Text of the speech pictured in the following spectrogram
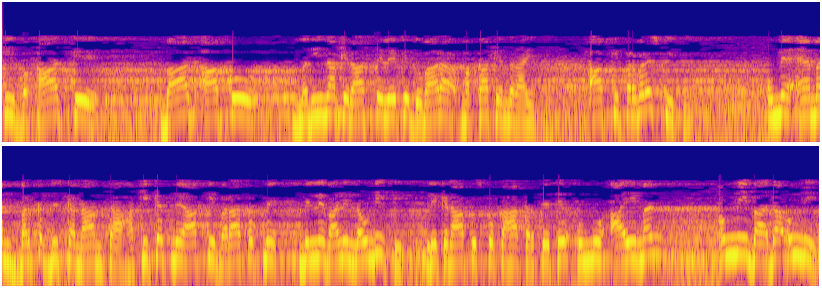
کی وفات کے بعد آپ کو مدینہ کے راستے لے کے دوبارہ مکہ کے اندر آئی تھی، آپ کی پرورش کی تھی۔ ام ایمن برکت جس کا نام تھا، حقیقت میں آپ کی وراثت میں ملنے والی لونڈی تھی، لیکن آپ اس کو کہا کرتے تھے ام آئمن امی بادہ امی،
